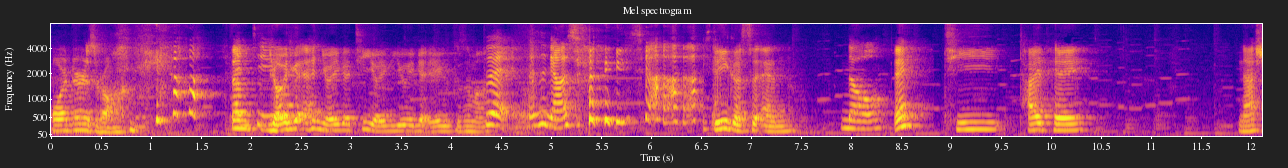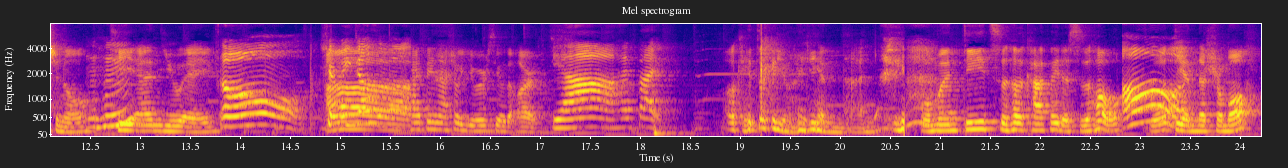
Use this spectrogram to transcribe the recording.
o r d e r is wrong。但有一个 N，有一个 T，有一个 U，一个 A，不是吗？对，但是你要 想一下。第一个是 N，No，哎 ，T Taipei National、T N U A，哦，全名叫什么、 ？Taipei National University of the Arts。 Yeah，high five。 OK，这个有一点难。我们第一次喝咖啡的时候哦我点的什么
